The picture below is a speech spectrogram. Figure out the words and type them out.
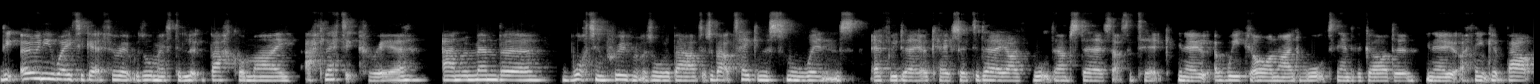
the only way to get through it was almost to look back on my athletic career and remember what improvement was all about. It's about taking the small wins every day. Okay, so today I've walked downstairs, that's a tick. You know, a week on, I'd walked to the end of the garden. You know, I think about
